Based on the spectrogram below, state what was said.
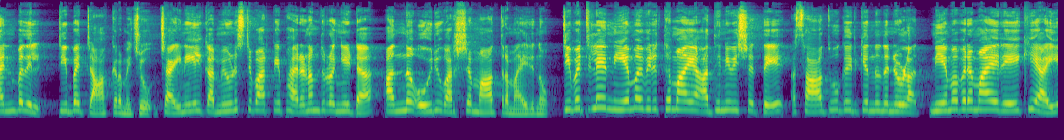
അൻപതിൽ ടിബറ്റ് ആക്രമിച്ചു. ചൈനയിൽ കമ്മ്യൂണിസ്റ്റ് പാർട്ടി ഭരണം തുടങ്ങിയിട്ട് അന്ന് ഒരു വർഷം മാത്രമായിരുന്നു. ടിബറ്റിലെ നിയമവിരുദ്ധമായ അധിനിവേശത്തെ സാധൂകരിക്കുന്നതിനുള്ള നിയമപരമായ രേഖയായി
